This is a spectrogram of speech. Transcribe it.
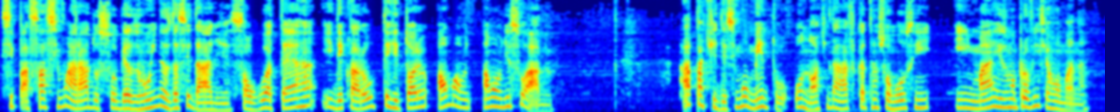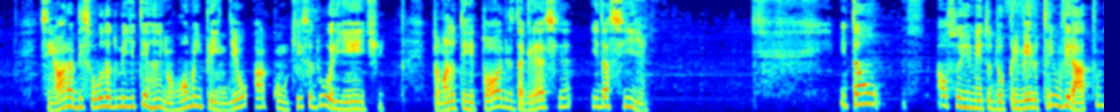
se passasse um arado sobre as ruínas da cidade, salgou a terra e declarou o território amaldiçoado. A partir desse momento, o norte da África transformou-se em mais uma província romana. Senhora absoluta do Mediterrâneo, Roma empreendeu a conquista do Oriente, tomando territórios da Grécia e da Síria. Então, ao surgimento do primeiro triunvirato,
